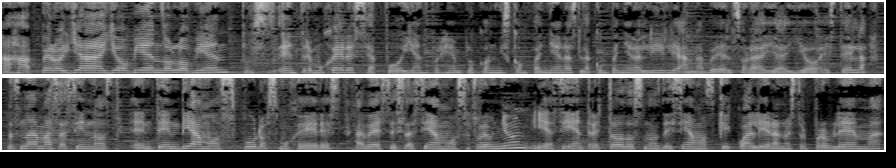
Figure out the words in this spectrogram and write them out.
ajá, pero ya yo viéndolo bien, pues entre mujeres se apoyan, por ejemplo, con mis compañeras, la compañera Lilia, Anabel, Soraya y yo, Estela, pues nada más así nos entendíamos puros mujeres. A veces hacíamos reunión y así entre todos nos decíamos que cuál era nuestro problema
